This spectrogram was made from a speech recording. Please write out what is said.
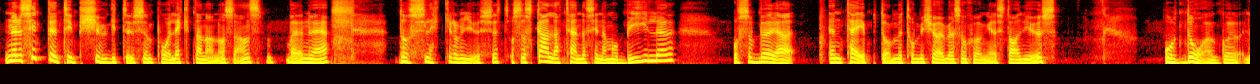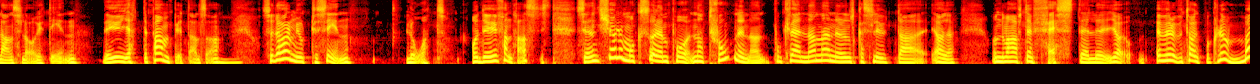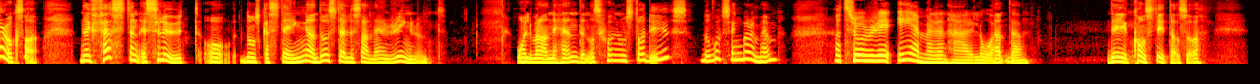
när det sitter typ 20 000 på läktarna någonstans, vad det nu är, då släcker de ljuset och så ska alla tända sina mobiler. Och så börjar en tejp då med Tommy Körberg som sjunger Stadljus. Och då går landslaget in. Det är ju jättepampigt alltså. Så det har de gjort till sin låt. Och det är ju fantastiskt. Sen kör de också den på nationerna på kvällarna när de ska sluta. Ja, om de har haft en fest eller ja, överhuvudtaget på klubbar också. När festen är slut och de ska stänga, då ställer sig alla en ring runt och håller varandra i händerna och så sjunger de Stadljus. Då går, sen går de hem. vad tror du det är med den här låten? Det är konstigt alltså.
